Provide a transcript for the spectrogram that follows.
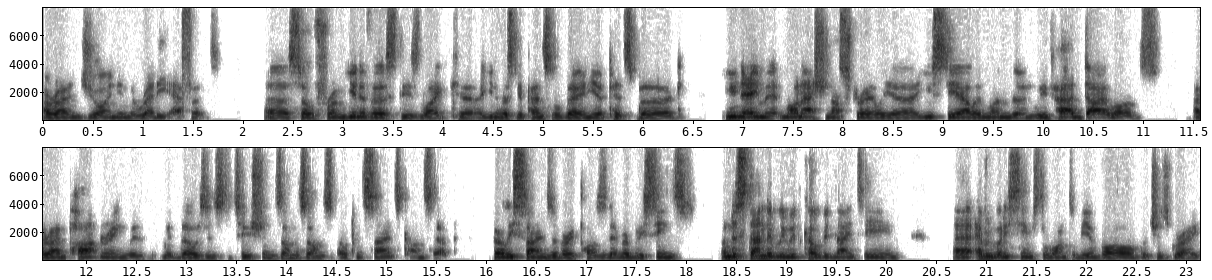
around joining the Ready effort. Uh, so from universities like uh, University of Pennsylvania, Pittsburgh, you name it, Monash in Australia, UCL in London. We've had dialogues around partnering with, with those institutions on this open science concept. Early signs are very positive. Everybody seems, understandably with COVID-19, uh, everybody seems to want to be involved, which is great.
